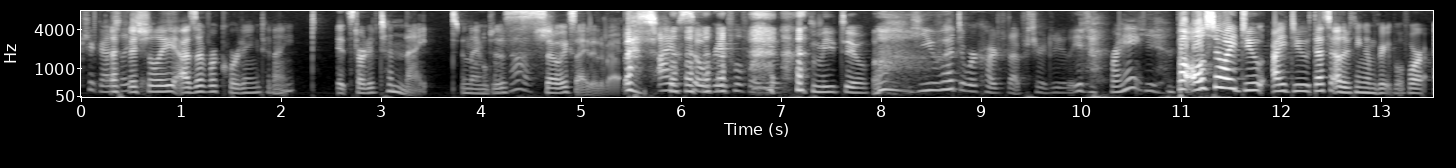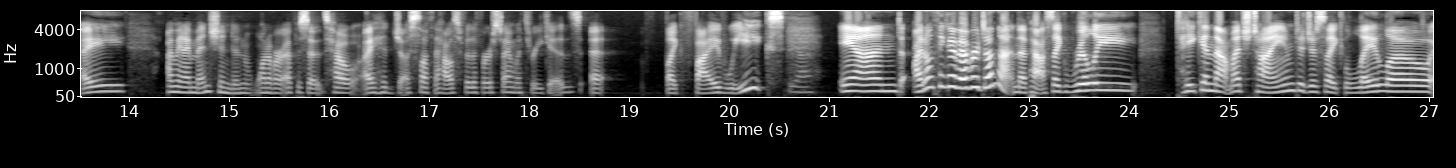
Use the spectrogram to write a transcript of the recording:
congratulations Officially, as of recording tonight, it started tonight, and I'm oh just Oh gosh. so excited about it. i'm so grateful for you Me too. You had to work hard for that paternity leave. Right? But also, I do. I do. That's the other thing I'm grateful for. I. I mean, I mentioned in one of our episodes how I had just left the house for the first time with three kids at like five weeks. Yeah. And I don't think I've ever done that in the past. Like, really taken that much time to just like lay low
